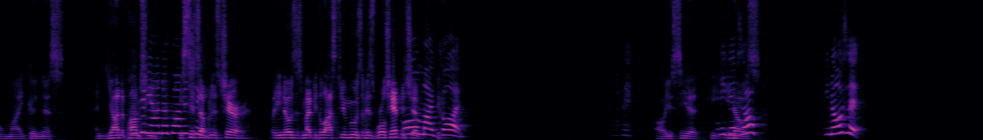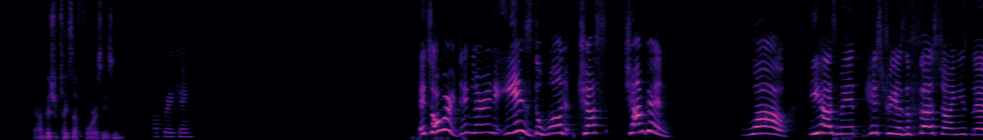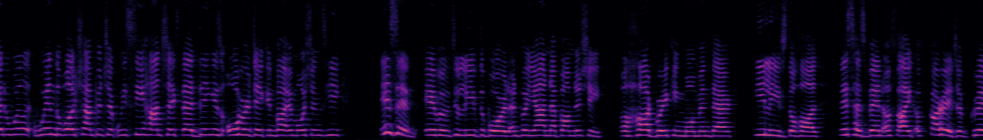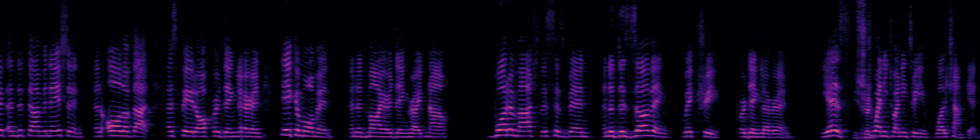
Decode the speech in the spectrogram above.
Oh my goodness. And Jan Look at Nepomniachtchi, Jan he sits up in his chair, but he knows this might be the last few moves of his world championship. Oh my god. Robert. Oh, you see it. He, And he, he gives knows. up. He knows it. Yeah, bishop takes f4 is easy. Heartbreaking. It's over. Ding Liren is the world chess champion. Wow. He has made history as the first Chinese player to win the world championship. We see handshakes there. Ding is overtaken by emotions. He isn't able to leave the board. And for Ian Nepomniachtchi, a heartbreaking moment there. He leaves the hall. This has been a fight of courage, of grit, and determination. And all of that has paid off for Ding Liren. Take a moment and admire Ding right now. What a match this has been, and a deserving victory for Ding Liren. He is He the should- 2023 world champion.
